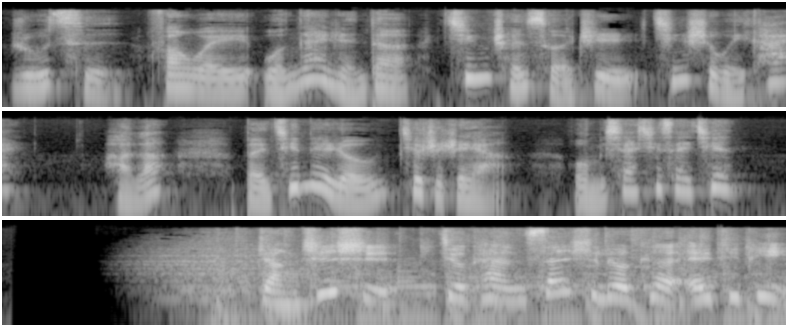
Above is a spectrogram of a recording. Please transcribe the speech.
如此方为文案人的精诚所至，金石为开。好了，本期内容就是这样，我们下期再见。长知识就看三十六课 APP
